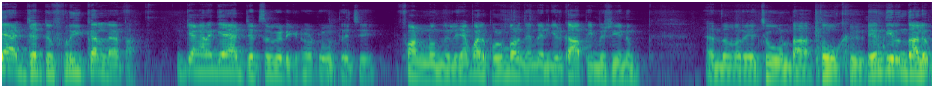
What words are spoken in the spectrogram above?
ഗാഡ്ജറ്റ് ഫ്രീക്കല്ല കേട്ടാ എനിക്ക് അങ്ങനെ ഗാഡ്ജറ്റ്സ് മേടിക്കണോട്ട് പ്രത്യേകിച്ച് ഫണ്ണൊന്നുമില്ല ഞാൻ പലപ്പോഴും പറഞ്ഞിട്ടുണ്ട് എനിക്കൊരു കാപ്പി മെഷീനും എന്താ പറയുക ചൂണ്ട തോക്ക് എന്തിരുന്നാലും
